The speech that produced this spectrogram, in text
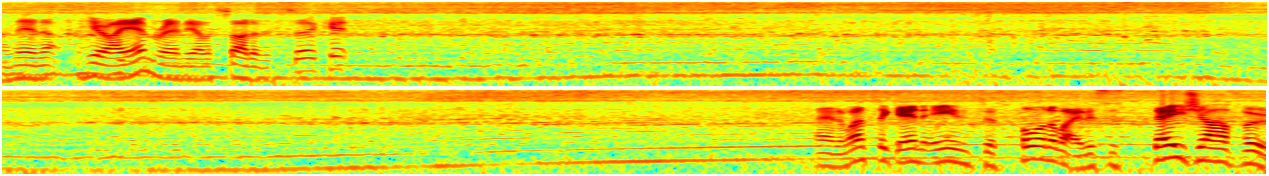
And then here I am around the other side of the circuit. And once again, Ian's just pulling away. This is deja vu.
